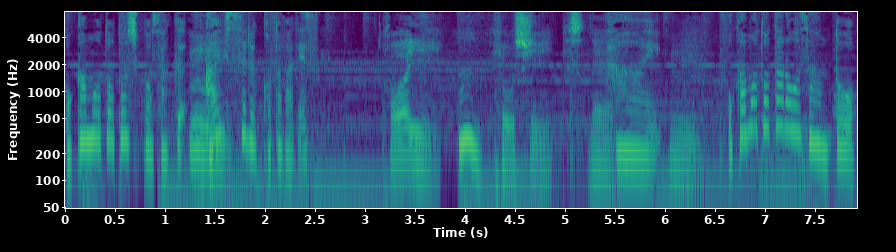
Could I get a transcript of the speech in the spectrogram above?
岡本敏子作、うん、愛する言葉です。可愛い表紙ですね、うん、はい、うん、岡本太郎さんと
